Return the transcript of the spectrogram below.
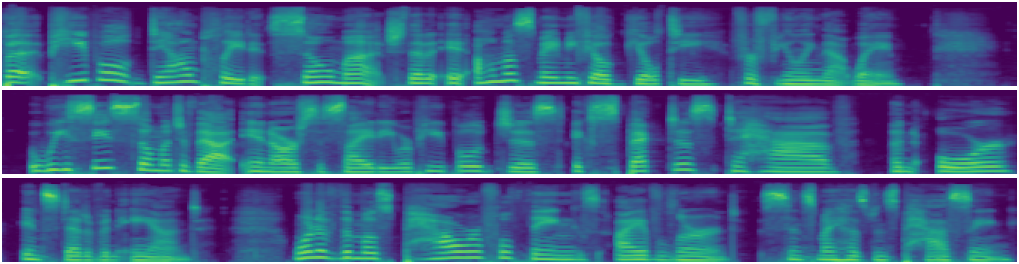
But people downplayed it so much that it almost made me feel guilty for feeling that way. We see so much of that in our society where people just expect us to have an or instead of an and. One of the most powerful things I have learned since my husband's passing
